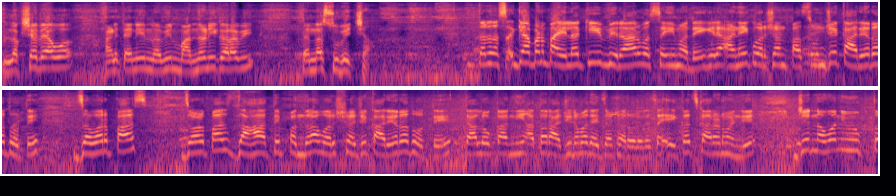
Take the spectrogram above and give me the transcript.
लक्ष द्यावं आणि त्यांनी नवीन बांधणी करावी त्यांना शुभेच्छा. तर जसं की आपण पाहिलं की विरार वसईमध्ये गेल्या अनेक वर्षांपासून जे कार्यरत होते जवळपास जवळपास दहा ते पंधरा वर्ष जे कार्यरत होते त्या लोकांनी आता राजीनामा द्यायचं ठरवलं. त्याचं एकच कारण म्हणजे जे नवनियुक्त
